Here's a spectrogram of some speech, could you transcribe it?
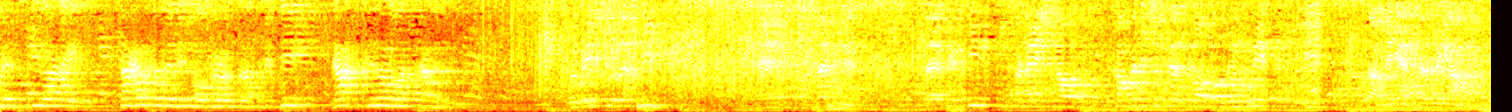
festivali, sahalca da bi pokrosac, misi, gakski nadvac kazim. We wish you the peace and happiness. The 15th International Competition Festival of Golden Fleece is starting, has begun.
